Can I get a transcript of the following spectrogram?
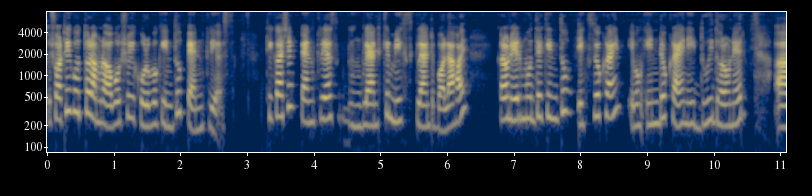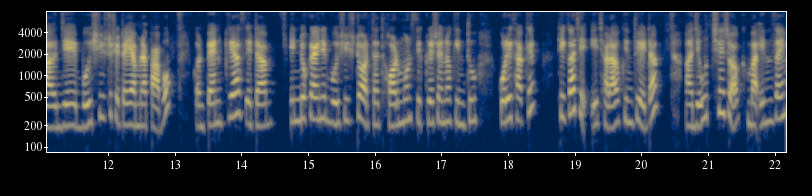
তো সঠিক উত্তর আমরা অবশ্যই করব কিন্তু প্যানক্রিয়াস ঠিক আছে? প্যানক্রিয়াস গ্ল্যান্ডকে মিক্সড গ্ল্যান্ড বলা হয়। কারণ এর মধ্যে কিন্তু এক্সোক্রাইন এবং এন্ডোক্রাইন এই দুই ধরনের যে বৈশিষ্ট্য সেটাই আমরা পাবো। কারণ প্যানক্রিয়াস এটা এন্ডোক্রাইনের বৈশিষ্ট্য, অর্থাৎ হরমোন সিক্রেশনও কিন্তু করে থাকে। ঠিক আছে? এছাড়াও কিন্তু এটা যে উৎসেচক বা এনজাইম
